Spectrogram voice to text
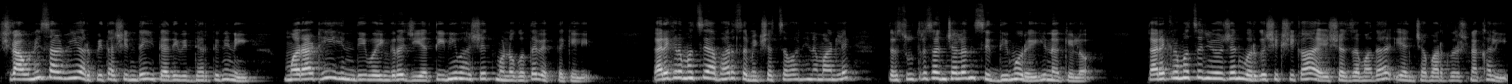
श्रावणी साळवी अर्पिता शिंदे इत्यादी विद्यार्थिनींनी मराठी हिंदी व इंग्रजी या तिन्ही भाषेत मनोगत व्यक्त केली. कार्यक्रमाचे आभार समीक्षा चव्हाण हिनं मांडले तर सूत्रसंचालन सिद्धी मोरे हिनं केलं. कार्यक्रमाचं नियोजन वर्गशिक्षिका आयशा जमादार यांच्या मार्गदर्शनाखाली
